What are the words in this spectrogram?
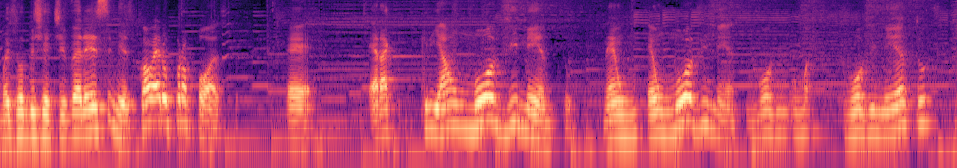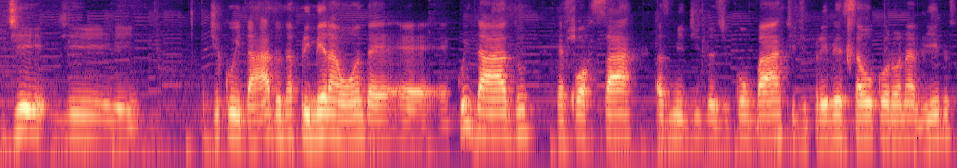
mas o objetivo era esse mesmo. Qual era o propósito? É, era criar um movimento, né? Um, é um movimento, um, um movimento de, de, de, cuidado. Na primeira onda é, é, é cuidado, reforçar as medidas de combate, de prevenção ao coronavírus.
